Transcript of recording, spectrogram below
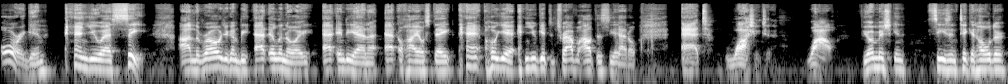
Oregon, and USC. On the road, you're going to be at Illinois, at Indiana, at Ohio State, oh yeah, and you get to travel out to Seattle at Washington. Wow. If you're a Michigan season ticket holder,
